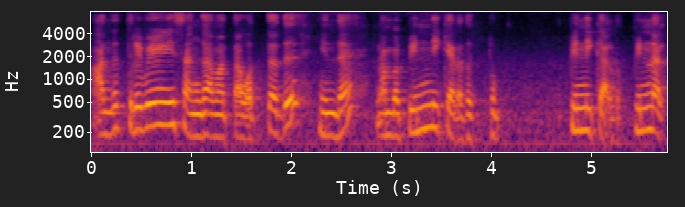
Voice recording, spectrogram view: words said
அந்த திரிவேணி சங்கமத்தை ஒத்தது இந்த நம்ம பின்னிக்கிறதுக்கு பின்னிக்கிறது பின்னல்.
